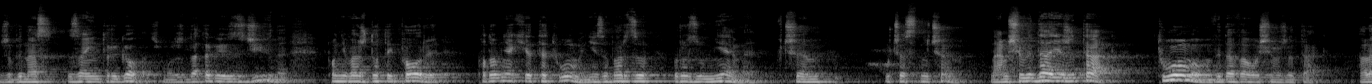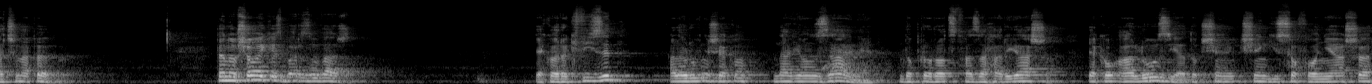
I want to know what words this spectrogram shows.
żeby nas zaintrygować. Może dlatego jest dziwne, ponieważ do tej pory, podobnie jak te tłumy, nie za bardzo rozumiemy, w czym uczestniczymy. Nam się wydaje, że tak. Tłumom wydawało się, że tak. Ale czy na pewno? Ten osiołek jest bardzo ważny. Jako rekwizyt ale również jako nawiązanie do proroctwa Zachariasza, jako aluzja do księgi Sofoniasza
